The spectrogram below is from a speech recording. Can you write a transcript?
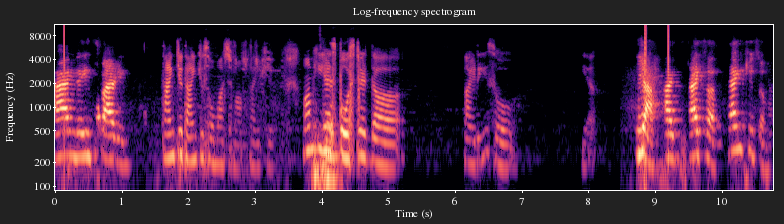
and inspiring. Thank you, thank you so much, mom. Thank you. Mom, he has posted the ID, so yeah. Yeah, I, I saw. Thank you so much.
